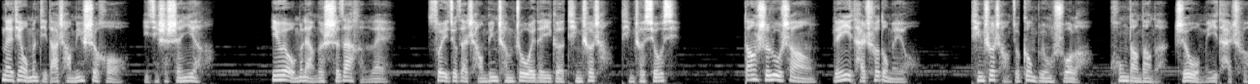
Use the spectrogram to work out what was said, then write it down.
那天我们抵达长滨市后，已经是深夜了。因为我们两个实在很累，所以就在长滨城周围的一个停车场停车休息。当时路上连一台车都没有，停车场就更不用说了，空荡荡的，只有我们一台车。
